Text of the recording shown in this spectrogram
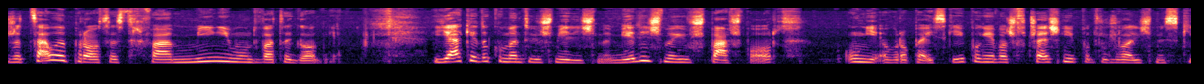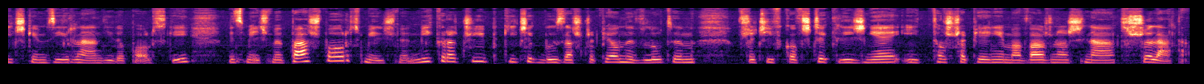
że cały proces trwa minimum dwa tygodnie. Jakie dokumenty już mieliśmy? Mieliśmy już paszport Unii Europejskiej, ponieważ wcześniej podróżowaliśmy z Kiczkiem z Irlandii do Polski, więc mieliśmy paszport, mieliśmy mikrochip. Kiczek był zaszczepiony w lutym przeciwko wściekliźnie i to szczepienie ma ważność na 3 lata.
